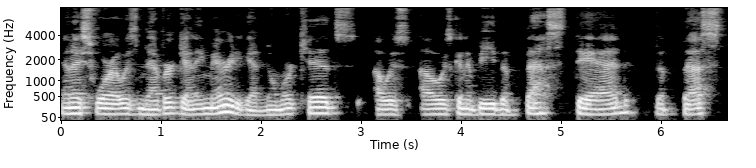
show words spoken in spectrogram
and I swore I was never getting married again. No more kids. I was I was going to be the best dad, the best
